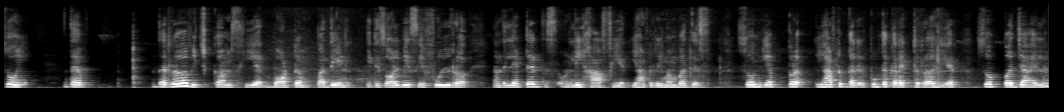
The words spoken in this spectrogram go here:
so the the r which comes here bottom paden it is always a full r and the letter is only half here you have to remember this. So you have to put the correct r here. So paja illa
